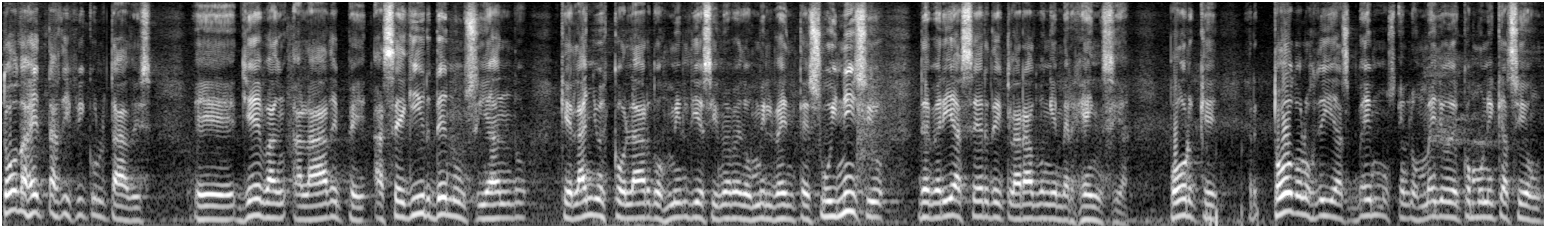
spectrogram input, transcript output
todas estas dificultades eh, llevan a la ADP a seguir denunciando que el año escolar 2019-2020, su inicio debería ser declarado en emergencia, porque todos los días vemos en los medios de comunicación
